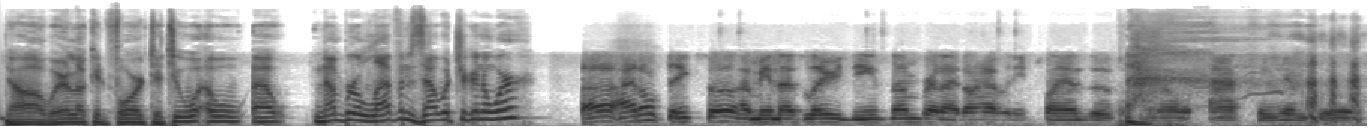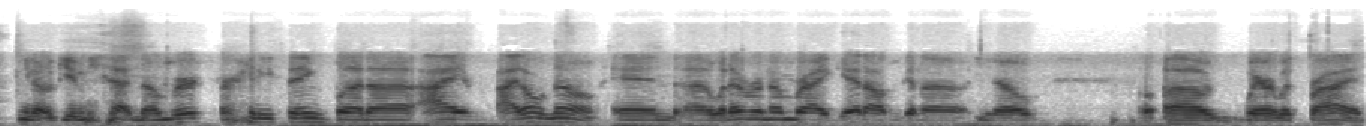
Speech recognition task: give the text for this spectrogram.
No, we're looking forward to. To uh, uh, number eleven, is that what you're going to wear? Uh, I don't think so. I mean, that's Larry Dean's number, and I don't have any plans of you know asking him to you know give me that number or anything. But uh, I I don't know, and uh, whatever number I get, I'm gonna you know uh, wear it with pride.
